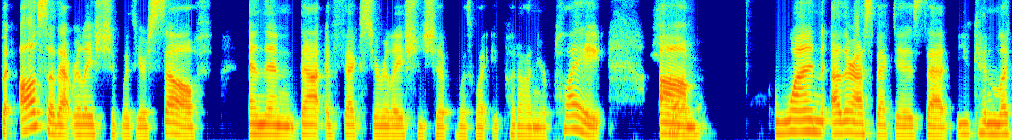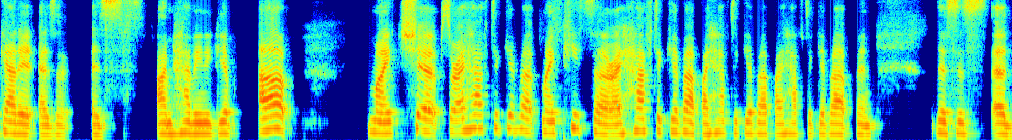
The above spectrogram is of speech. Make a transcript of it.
but also that relationship with yourself. And then that affects your relationship with what you put on your plate. Sure. Um, one other aspect is that you can look at it as a as I'm having to give up my chips or I have to give up my pizza or I have to give up, I have to give up, I have to give up. And this is a,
